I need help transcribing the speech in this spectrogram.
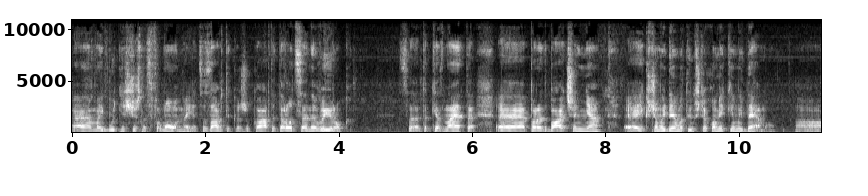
е, майбутнє ще ж не сформоване. Я це завжди кажу. Карти Таро це не вирок. Це таке, знаєте, е, передбачення, е, якщо ми йдемо тим шляхом, яким йдемо. А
